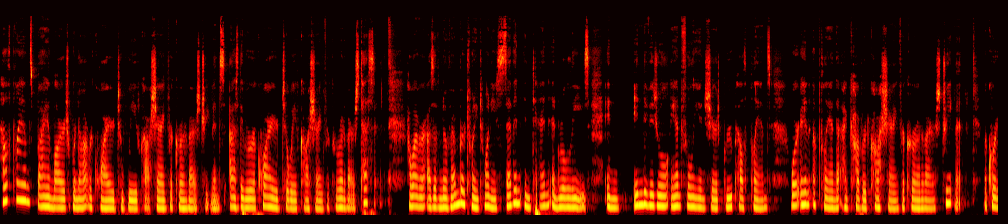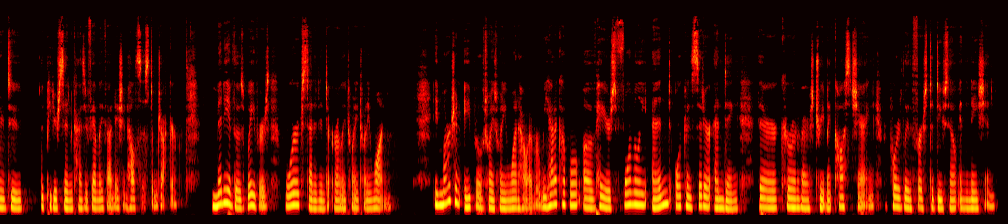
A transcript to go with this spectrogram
Health plans, by and large, were not required to waive cost sharing for coronavirus treatments, as they were required to waive cost sharing for coronavirus testing. However, as of November 2020, 7 in 10 enrollees in individual and fully insured group health plans were in a plan that had covered cost sharing for coronavirus treatment, according to the Peterson Kaiser Family Foundation Health System Tracker. Many of those waivers were extended into early 2021. In March and April of 2021, however, we had a couple of payers formally end or consider ending their coronavirus treatment cost sharing, reportedly the first to do so in the nation.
